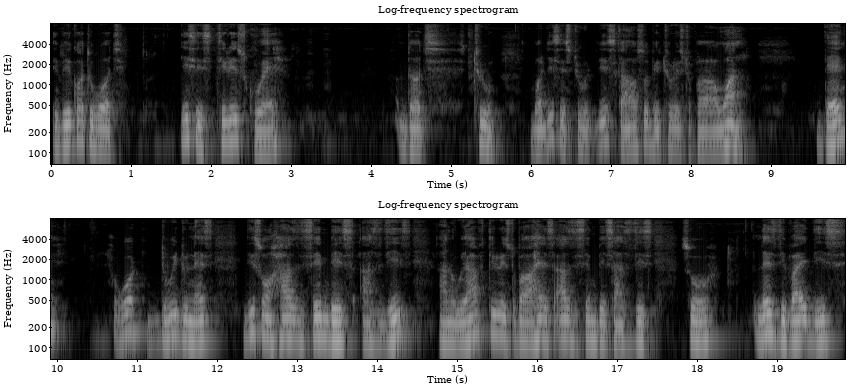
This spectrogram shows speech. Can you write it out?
is equal to what? This is 3 square dot 2 but this is 2 this can also be 2 raised to power 1 then what do we do next? This one has the same base as this and we have 3 raised to power s has the same base as this. So let's divide this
